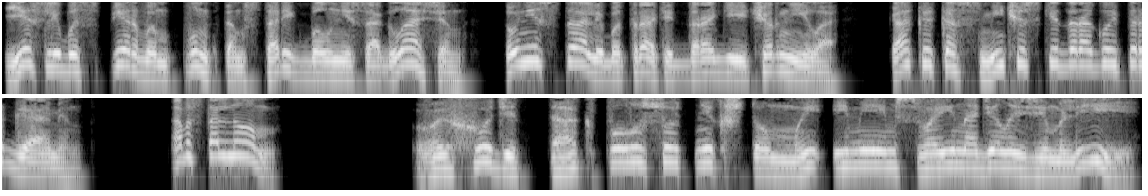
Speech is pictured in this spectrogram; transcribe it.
Если бы с первым пунктом старик был не согласен, то не стали бы тратить дорогие чернила, как и космически дорогой пергамент. А в остальном... Выходит так, полусотник, что мы имеем свои наделы земли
